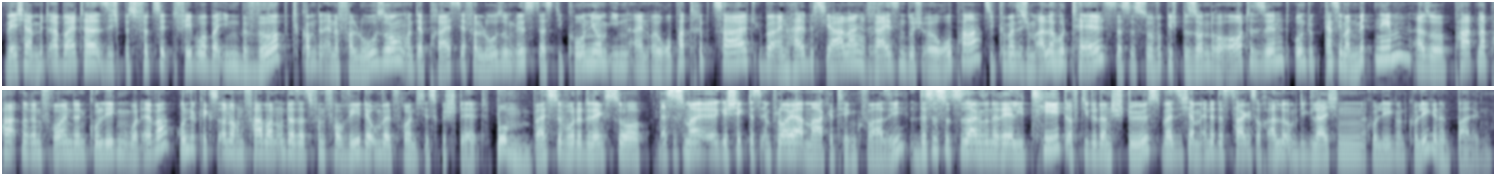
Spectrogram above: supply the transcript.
Welcher Mitarbeiter sich bis 14. Februar bei Ihnen bewirbt, kommt in eine Verlosung und der Preis der Verlosung ist, dass die Konium Ihnen einen Europatrip zahlt, über ein halbes Jahr lang Reisen durch Europa. Sie kümmern sich um alle Hotels, dass es so wirklich besondere Orte sind und du kannst jemanden mitnehmen, also Partner, Partnerin, Freundin, Kollegen, whatever. Und du kriegst auch noch einen fahrbaren Untersatz von VW, der umweltfreundlich ist, gestellt. Bumm, weißt du, wo du denkst so, das ist mal äh, geschicktes Employer-Marketing quasi. Das ist sozusagen so eine Realität, auf die du dann stößt, weil sich am Ende des Tages auch alle um die gleichen Kollegen und Kolleginnen balgen.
